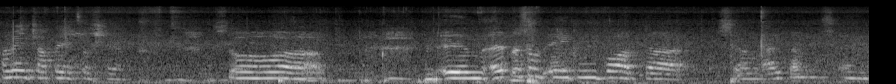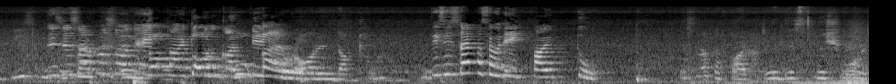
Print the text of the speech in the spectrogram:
I mean, chocolates or shrimp. So, uh, in episode 8, we bought uh, some items and these This is episode 8 part 2 continue. or induction. This is episode 8 part 2. It's not a part 2, this is the short.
